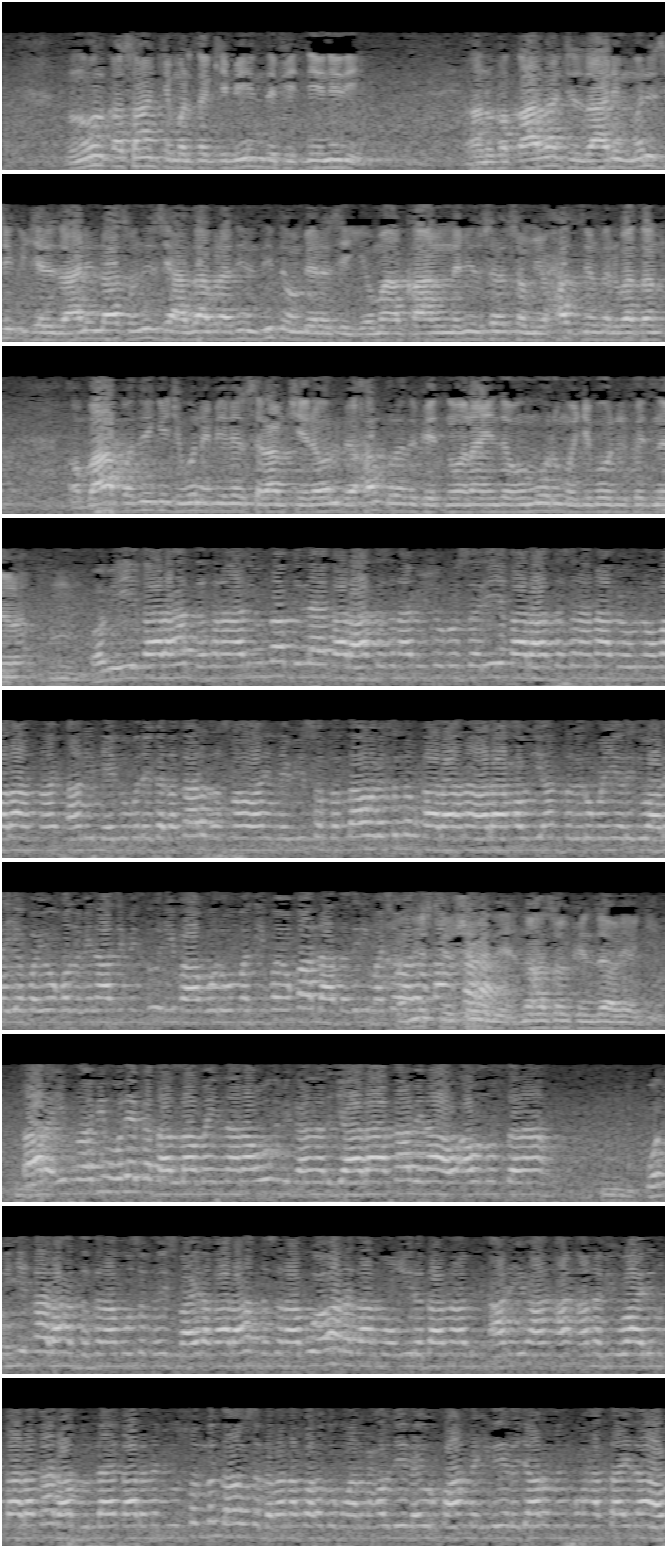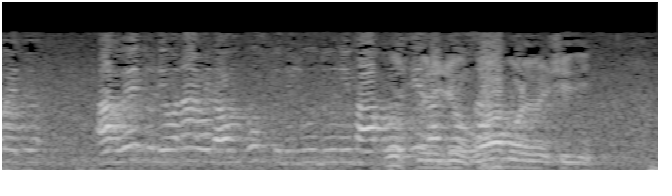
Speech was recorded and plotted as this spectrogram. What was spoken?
نور کسان چ مرتکبین دی فتنے نی دی۔ انو فقادا چ ظالم من سے کہ ظالم لا سنی سے عذاب را دیتے دی بے رسی یوم قال نبی صلی اللہ علیہ وسلم یحزن بالوطن اور باپ پدی کی چون نبی علیہ السلام چ رول بے خلق رد فتنہ نہ عند امور مجبور الفتنہ و بھی قال حدثنا علی بن عبد الله قال حدثنا ابي شعبہ سری قال حدثنا نافع بن عمر عن علي بن ابي مليكه قال اسمع عن النبي صلى الله عليه وسلم قال انا على حوض انتظر من يرد علي فيؤخذ بناس من دوني فاقول امتي فيقال لا تدري ما شاء الله. قال ابن ابي مليكه اللهم انا نعوذ بك ان نرجع على عقابنا او نفتنا وبه قال حدثنا موسى بن اسماعيل قال حدثنا ابو عوانة عن مغيرة عن ابي وائل قال قال عبد الله قال النبي صلى الله عليه وسلم انا فرضكم على الحوض لا يرفعن الي رجال منكم حتى اذا اهويت اهويت لوناولهم اخت لجودوني فاقول ايه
